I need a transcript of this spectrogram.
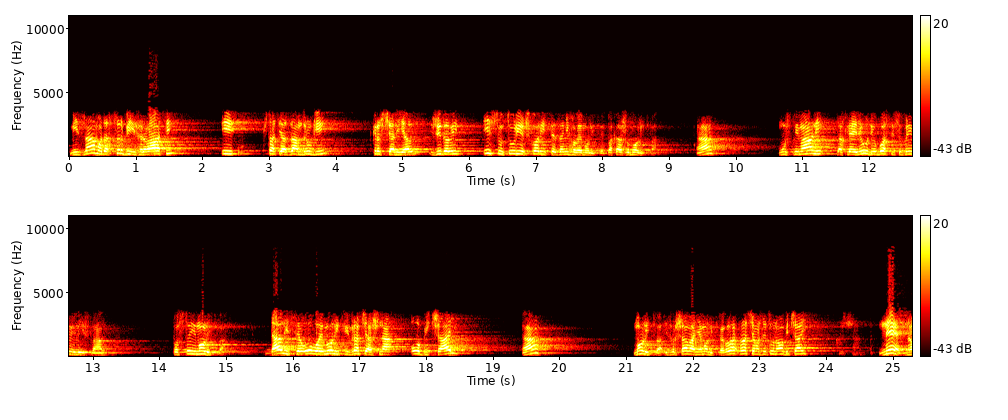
Mi znamo da Srbi i Hrvati i šta ti ja znam drugi, kršćani, jel, židovi, istu tu riječ koriste za njihove molitve, pa kažu molitva. A? Muslimani, dakle ljudi u Bosni su primili islam. Postoji molitva. Da li se u ovoj molitvi vraćaš na običaj? A? Molitva, izvršavanje molitve. Vraćamo se tu na običaj? Ne, na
